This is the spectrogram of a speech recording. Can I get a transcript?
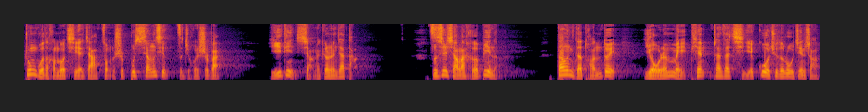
中国的很多企业家总是不相信自己会失败，一定想着跟人家打。仔细想来，何必呢？当你的团队有人每天站在企业过去的路径上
